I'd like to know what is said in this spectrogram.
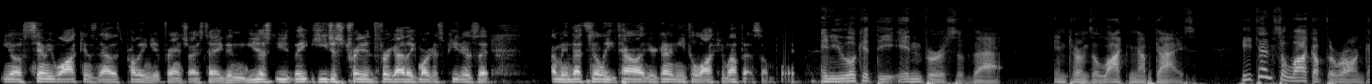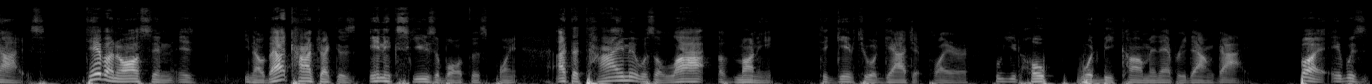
you know Sammy Watkins now that's probably gonna get franchise tagged, and you just you, they, he just traded for a guy like Marcus Peters that. I mean, that's an elite talent. You're going to need to lock him up at some point. And you look at the inverse of that in terms of locking up guys he tends to lock up the wrong guys. Tavon Austin is, you know, that contract is inexcusable at this point. At the time, it was a lot of money to give to a gadget player who you'd hope would become an every down guy. But it was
